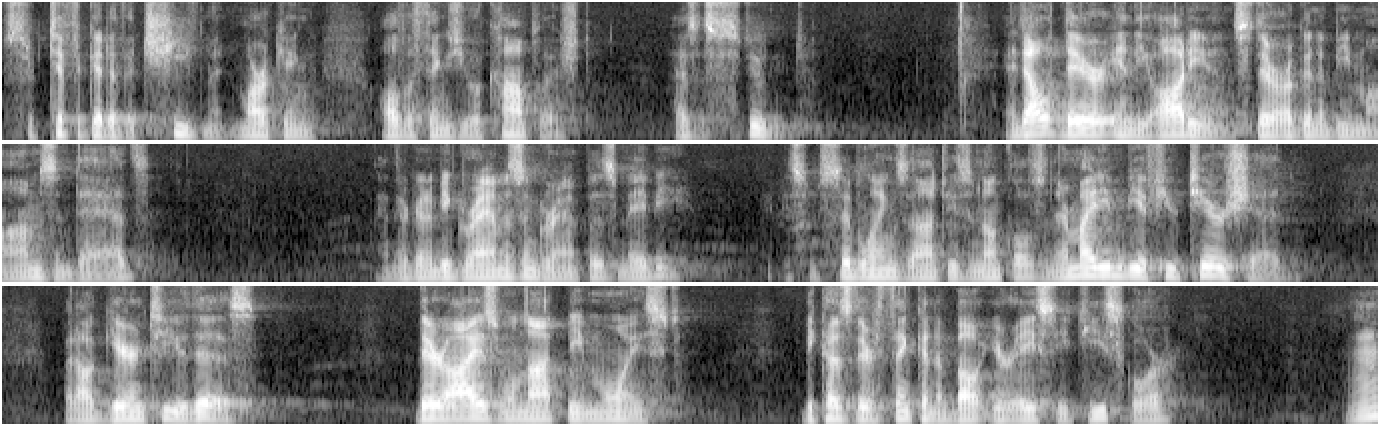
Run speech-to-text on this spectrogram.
certificate of achievement marking all the things you accomplished as a student. And out there in the audience, there are going to be moms and dads, and there are going to be grandmas and grandpas, maybe, maybe some siblings, aunties and uncles, and there might even be a few tears shed. But I'll guarantee you this their eyes will not be moist because they're thinking about your ACT score. Hmm?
